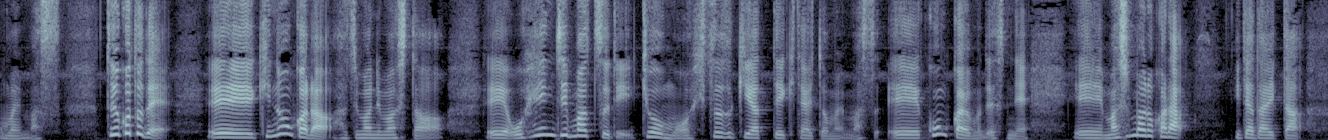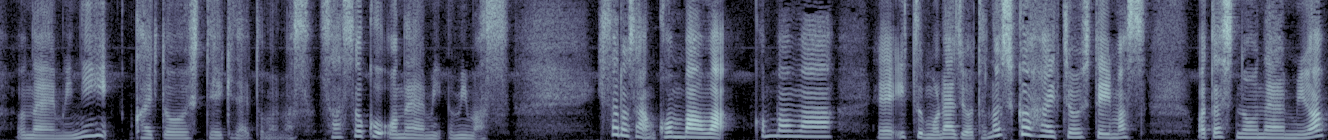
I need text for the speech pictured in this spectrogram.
思います。ということで、えー昨日から始まりました、えーお返事祭り今日も引き続きやっていきたいと思います。えー今回もですね、えーマシュマロからいただいたお悩みに回答していきたいと思います。早速お悩み読みます。久野さんこんばんは。こんばんは、えーいつもラジオ楽しく拝聴しています。私のお悩みは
